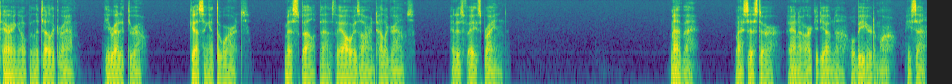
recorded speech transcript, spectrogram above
Tearing open the telegram, he read it through, guessing at the words, misspelt as they always are in telegrams, and his face brightened. Matvey, my sister Anna Arkadyevna will be here tomorrow, he said,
